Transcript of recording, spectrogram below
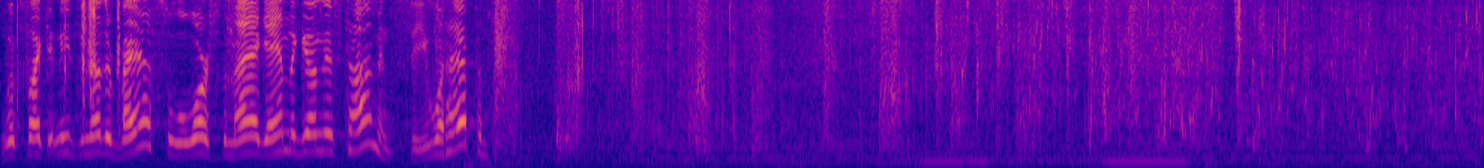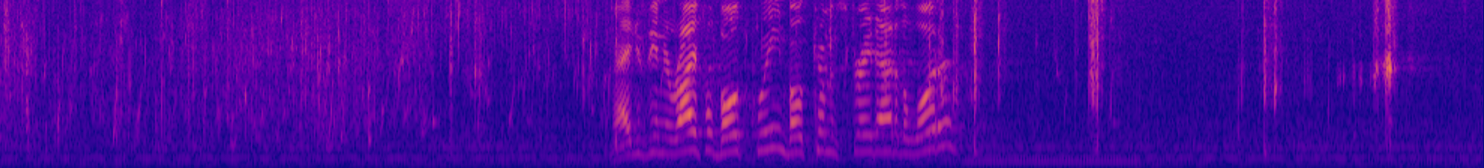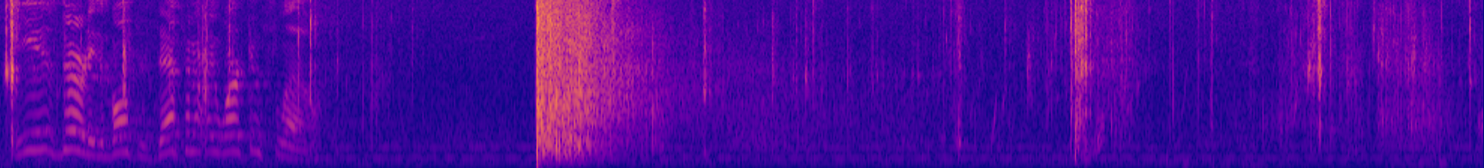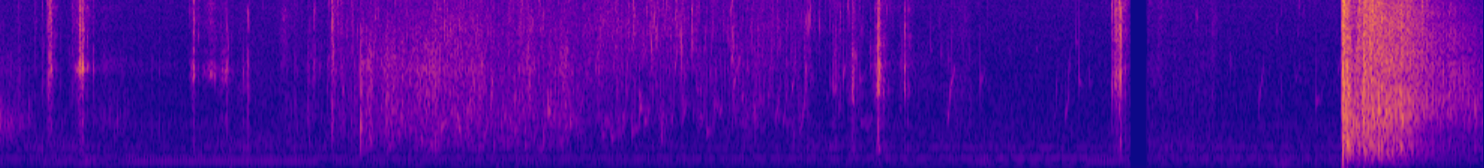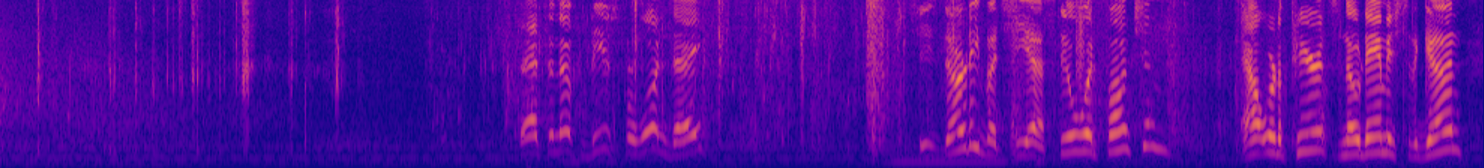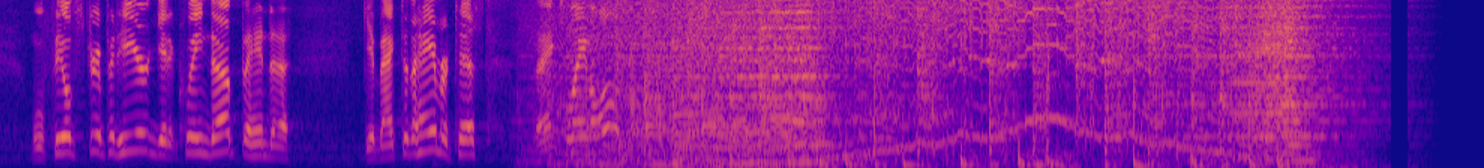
Looks like it needs another bath, so we'll wash the mag and the gun this time and see what happens. Magazine and rifle both clean, both coming straight out of the water. He is dirty, the bolt is definitely working slow. That's enough abuse for one day. She's dirty, but she uh, still would function. Outward appearance, no damage to the gun. We'll field strip it here, get it cleaned up, and uh, get back to the hammer test. Thanks laying along.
